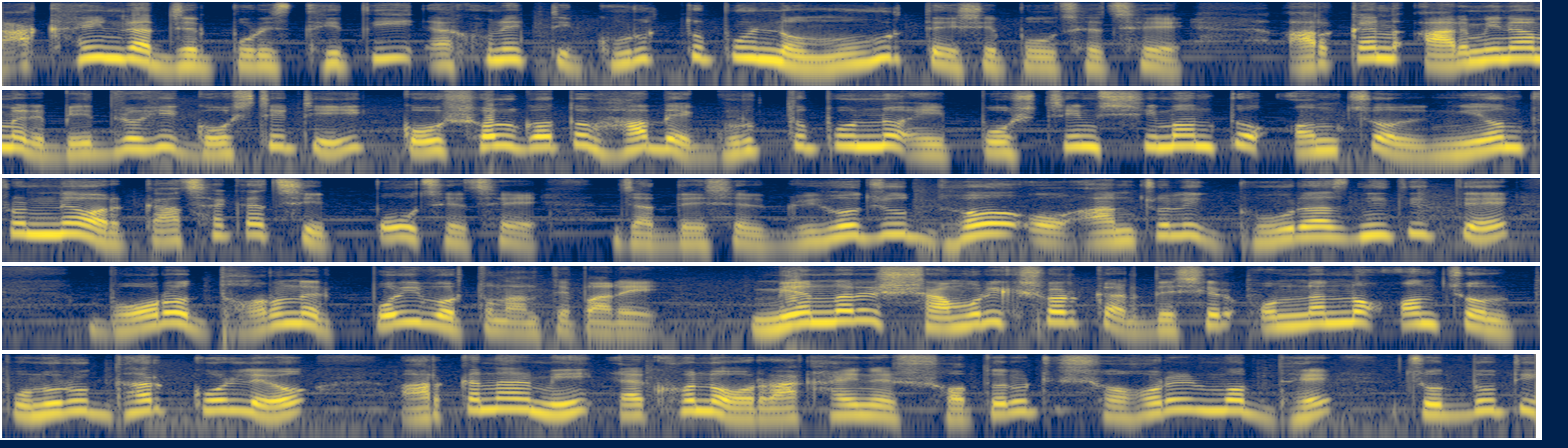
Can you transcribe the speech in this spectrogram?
রাখাইন রাজ্যের পরিস্থিতি এখন একটি গুরুত্বপূর্ণ মুহূর্তে এসে পৌঁছেছে। আরকান আর্মি নামের বিদ্রোহী গোষ্ঠীটি কৌশলগতভাবে গুরুত্বপূর্ণ এই পশ্চিম সীমান্ত অঞ্চল নিয়ন্ত্রণ নেওয়ার কাছাকাছি পৌঁছেছে, যা দেশের গৃহযুদ্ধ ও আঞ্চলিক ভূরাজনীতিতে বড় ধরনের পরিবর্তন আনতে পারে। মিয়ানমারের সামরিক সরকার দেশের অন্যান্য অঞ্চল পুনরুদ্ধার করলেও আরকান আর্মি এখনও রাখাইনের সতেরোটি শহরের মধ্যে চোদ্দটি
